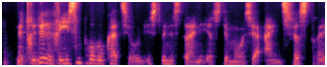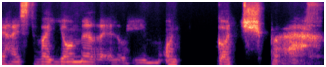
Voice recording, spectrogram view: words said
Eine dritte Riesenprovokation ist, wenn es da in 1. Mose 1, Vers 3 heißt, Vayomer Elohim und Gott sprach.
